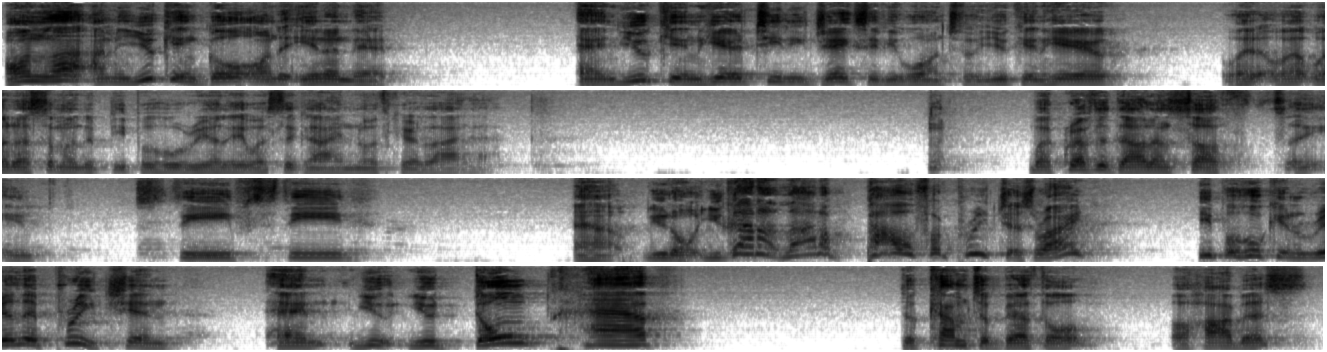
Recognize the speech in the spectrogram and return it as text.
Online, I mean, you can go on the internet and you can hear T.D. Jakes if you want to. You can hear, what, what are some of the people who really, what's the guy in North Carolina? But Creflo Dollar South, Steve, Steve, uh, you know, you got a lot of powerful preachers, right? People who can really preach, and and you you don't have to come to Bethel or Harvest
